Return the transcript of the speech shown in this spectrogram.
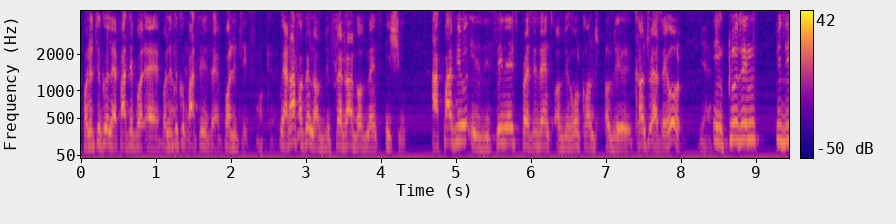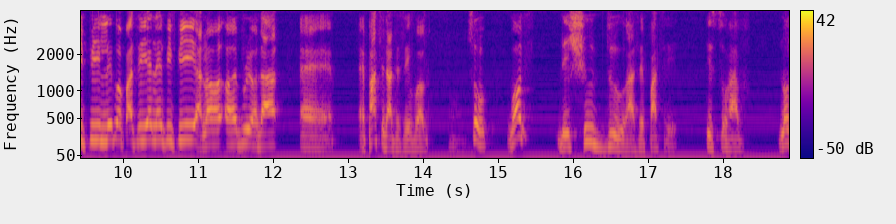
political uh, party, uh, political okay. parties uh, politics. Okay. We are not talking of the federal government issue. Akpabio is the Senate president of the whole country, of the country as a whole, yes. including PDP, Labour Party, NNPP, and all, every other uh, party that is involved. Mm. So what they should do as a party is to have not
